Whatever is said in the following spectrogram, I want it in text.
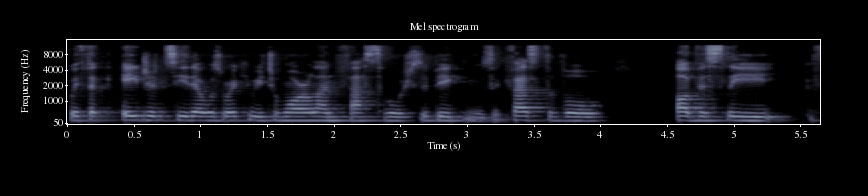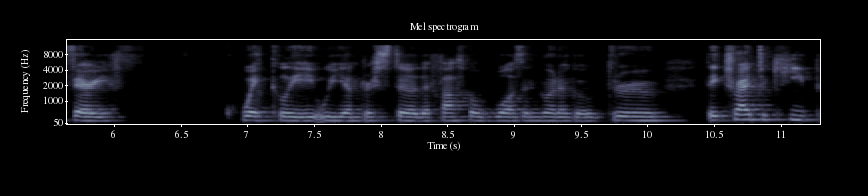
with an agency that was working with tomorrowland festival which is a big music festival. Obviously very quickly we understood the festival wasn't going to go through. They tried to keep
